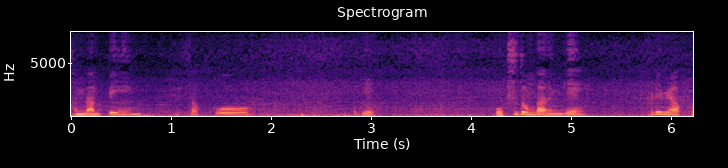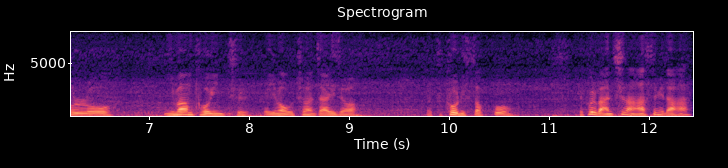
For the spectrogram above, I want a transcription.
강남 삥 있었고 여기 옥수동 가는 게 프리미어 콜로 2만 포인트 2만 5천원짜리죠. 두콜 있었고 콜이 많지는 않았습니다.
